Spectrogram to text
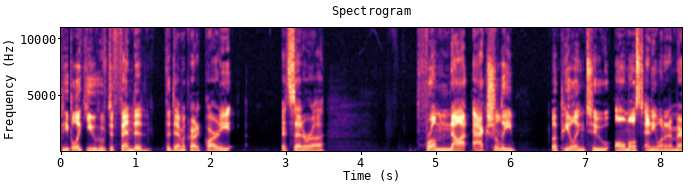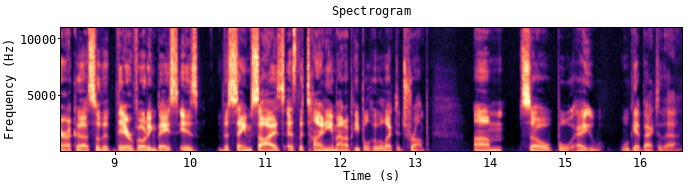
people like you who've defended the Democratic Party, etc., from not actually appealing to almost anyone in America so that their voting base is the same size as the tiny amount of people who elected Trump. Um, so I, we'll get back to that.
